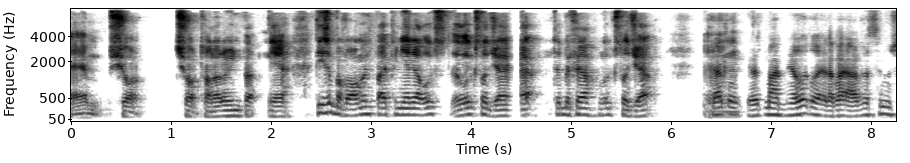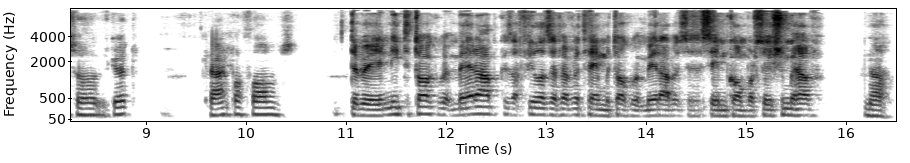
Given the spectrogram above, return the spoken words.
um, short short turnaround. But yeah, decent performance by Pineda. It looks it looks legit. To be fair, it looks legit. That Um, looked good, man. He looked like a bit of everything, so it was good. Cracking performance. do we need to talk about Merab? Because I feel as if every time we talk about Merab, it's the same conversation we have. No.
